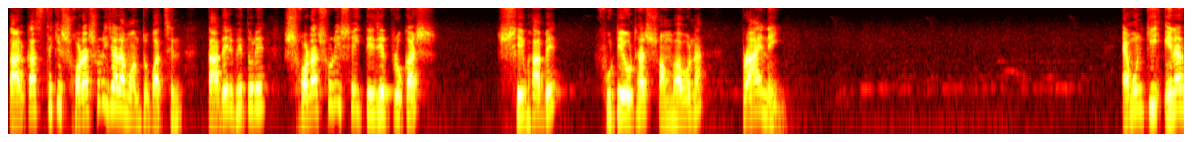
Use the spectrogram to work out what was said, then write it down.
তার কাছ থেকে সরাসরি যারা মন্ত্র পাচ্ছেন, তাদের ভেতরে সরাসরি সেই তেজের প্রকাশ সেভাবে ফুটে ওঠার সম্ভাবনা প্রায় নেই। এমনকি এনার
